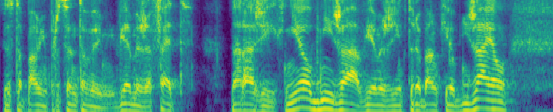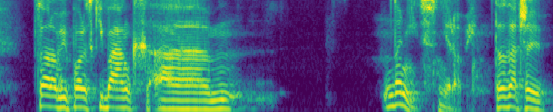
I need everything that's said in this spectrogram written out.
ze stopami procentowymi. Wiemy, że Fed na razie ich nie obniża, wiemy, że niektóre banki obniżają. Co robi polski bank? No nic nie robi. To znaczy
